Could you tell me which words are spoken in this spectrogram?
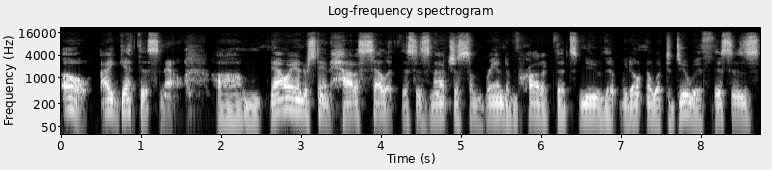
oh, I get this now. Um, now I understand how to sell it. This is not just some random product that's new that we don't know what to do with. This is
